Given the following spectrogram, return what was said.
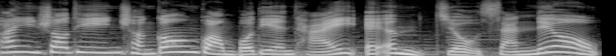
欢迎收听成功广播电台 AM 九三六。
